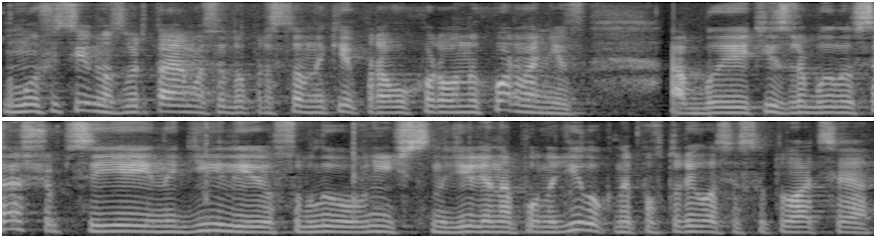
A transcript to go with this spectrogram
Ну, Ми офіційно звертаємося до представників правоохоронних органів, аби ті зробили все, щоб цієї неділі, особливо в ніч з неділі на понеділок, не повторилася ситуація,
